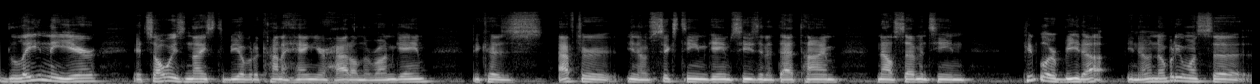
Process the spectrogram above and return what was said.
late in the year, it's always nice to be able to kind of hang your hat on the run game because after you know 16 game season at that time, now 17, people are beat up. You know, nobody wants to,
